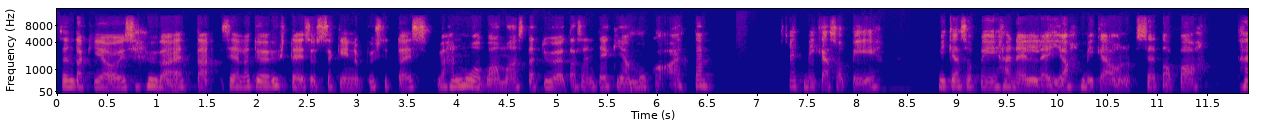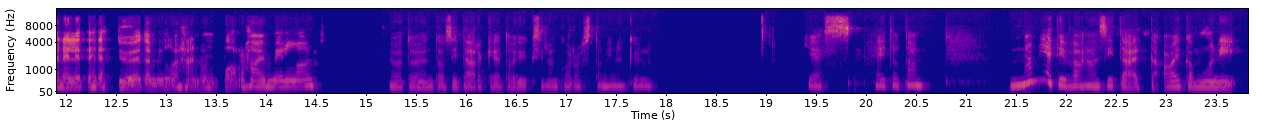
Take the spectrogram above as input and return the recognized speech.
sen takia olisi hyvä, että siellä työyhteisössäkin pystyttäisiin vähän muovaamaan sitä työtä sen tekijän mukaan, että, että mikä, sopii, mikä sopii hänelle ja mikä on se tapa hänelle tehdä työtä, milloin hän on parhaimmillaan. Joo, toi on tosi tärkeä tuo yksilön korostaminen kyllä. Yes. Hei, tota, Mä mietin vähän sitä, että aika moni,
